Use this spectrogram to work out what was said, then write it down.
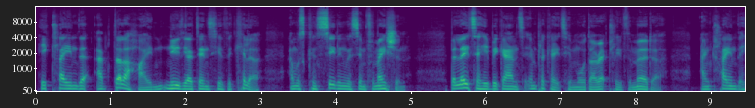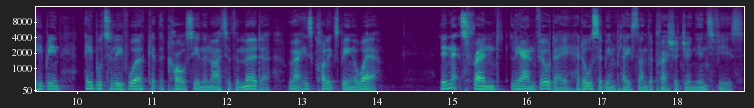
he claimed that Abdullahi knew the identity of the killer and was concealing this information, but later he began to implicate him more directly with the murder and claimed that he'd been able to leave work at the Coral Sea in the night of the murder without his colleagues being aware. Lynette's friend Leanne Vilday had also been placed under pressure during the interviews,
